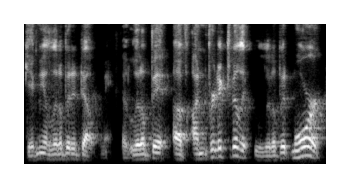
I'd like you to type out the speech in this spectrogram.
gave me a little bit of dopamine, a little bit of unpredictability, a little bit more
